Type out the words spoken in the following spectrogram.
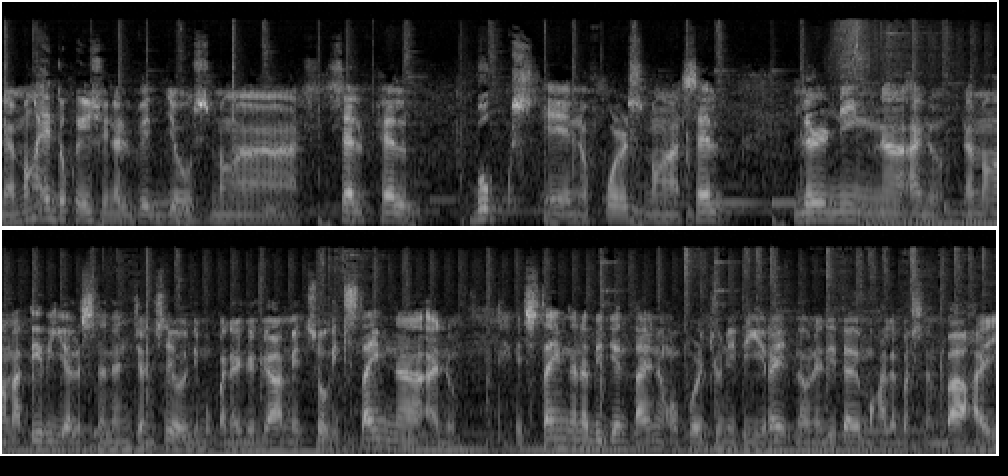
na mga educational videos, mga self-help books and of course mga self learning na ano na mga materials na nandiyan sa iyo hindi mo pa nagagamit so it's time na ano it's time na nabigyan tayo ng opportunity right now na hindi tayo makalabas ng bahay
